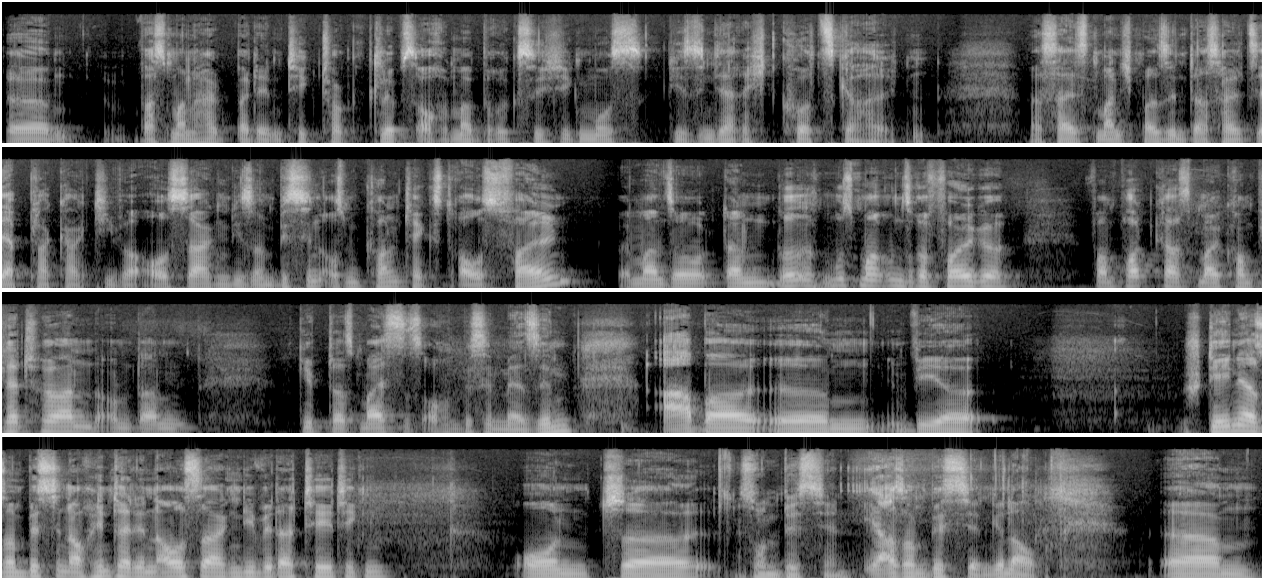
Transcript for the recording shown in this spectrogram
was man halt bei den TikTok-Clips auch immer berücksichtigen muss, die sind ja recht kurz gehalten. Das heißt, manchmal sind das halt sehr plakative Aussagen, die so ein bisschen aus dem Kontext rausfallen. Wenn man so, dann muss man unsere Folge vom Podcast mal komplett hören und dann gibt das meistens auch ein bisschen mehr Sinn. Aber ähm, wir stehen ja so ein bisschen auch hinter den Aussagen, die wir da tätigen. Und äh, so ein bisschen. Ja, so ein bisschen, genau. Ähm,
